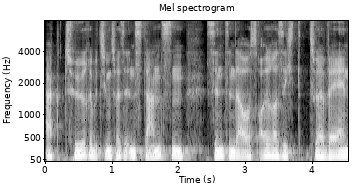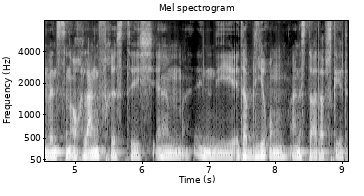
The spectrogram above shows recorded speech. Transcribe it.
Akteure beziehungsweise Instanzen sind denn da aus eurer Sicht zu erwähnen, wenn es dann auch langfristig ähm, in die Etablierung eines Startups geht?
